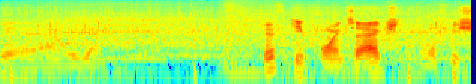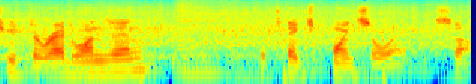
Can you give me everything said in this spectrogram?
Yeah, we got 50 points actually. And if you shoot the red ones in, it takes points away. So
